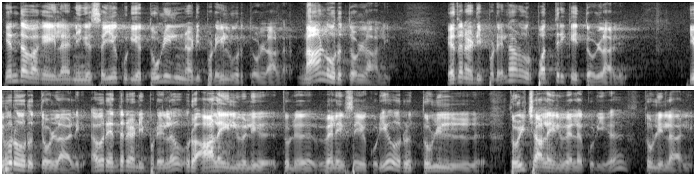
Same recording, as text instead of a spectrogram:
எந்த வகையில்? நீங்கள் செய்யக்கூடிய தொழிலின் அடிப்படையில் ஒரு தொழிலாளர். நான் ஒரு தொழிலாளி. எதன் அடிப்படையில்? நான் ஒரு பத்திரிகை தொழிலாளி. இவர் ஒரு தொழிலாளி. அவர் எந்த அடிப்படையில்? ஒரு ஆலையில் வெளி தொழில் வேலை செய்யக்கூடிய ஒரு தொழில் தொழிற்சாலையில் வேலைக்கூடிய தொழிலாளி.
